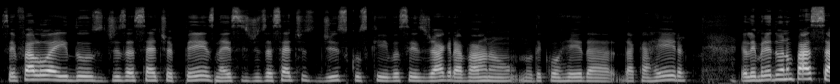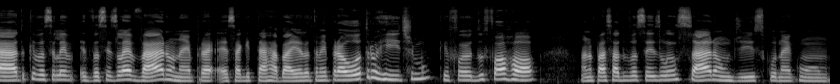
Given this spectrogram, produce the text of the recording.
Você falou aí dos 17 EPs, né? Esses 17 discos que vocês já gravaram no decorrer da, da carreira. Eu lembrei do ano passado que você, vocês levaram, né, para essa guitarra baiana também para outro ritmo, que foi o do forró. Ano passado vocês lançaram um disco, né, com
